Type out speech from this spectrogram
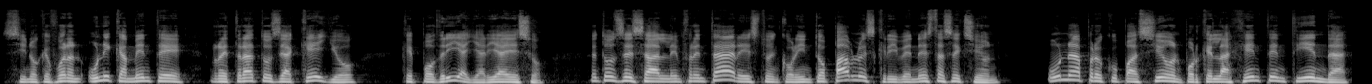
sino que fueran únicamente retratos de aquello que podría y haría eso. Entonces, al enfrentar esto en Corinto, Pablo escribe en esta sección una preocupación porque la gente entienda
